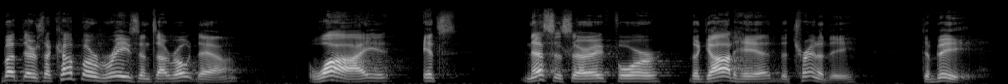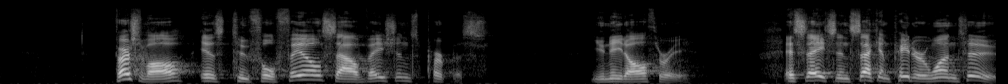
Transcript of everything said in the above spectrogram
But there's a couple of reasons I wrote down why it's necessary for the Godhead, the Trinity, to be. First of all, is to fulfill salvation's purpose. You need all three. It states in 2 Peter 1 2,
